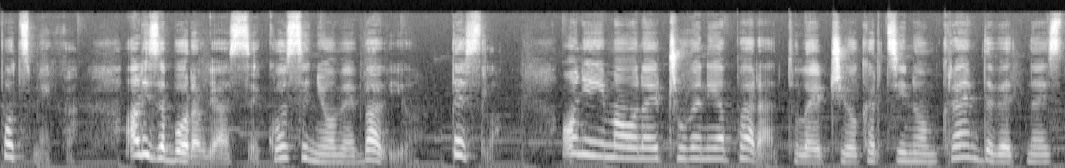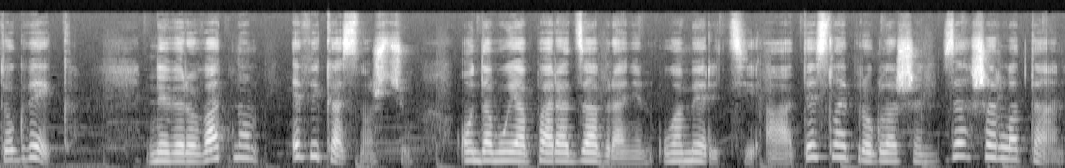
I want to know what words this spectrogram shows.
podsmeha, ali zaboravlja se ko se njome bavio. Tesla. On je imao onaj čuveni aparat, lečio karcinom krajem 19. veka. Neverovatnom efikasnošću, onda mu je aparat zabranjen u Americi, a Tesla je proglašen za šarlatana,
